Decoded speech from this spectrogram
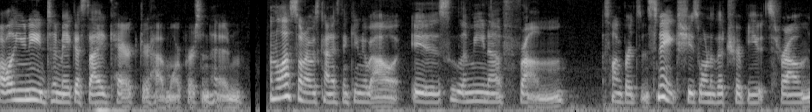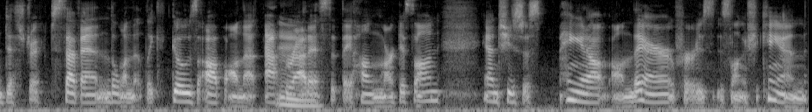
all you need to make a side character have more personhood. And the last one I was kind of thinking about is Lamina from Songbirds and Snakes. She's one of the tributes from District 7, the one that like goes up on that apparatus mm. that they hung Marcus on. And she's just hanging out on there for as, as long as she can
